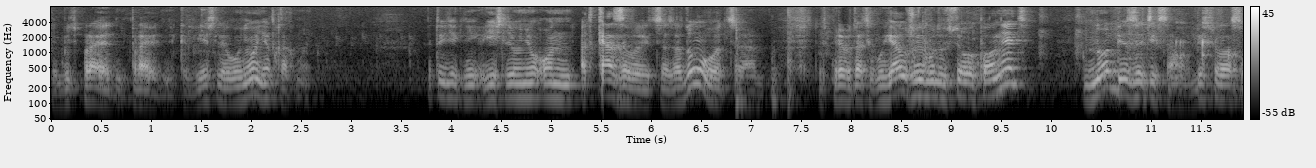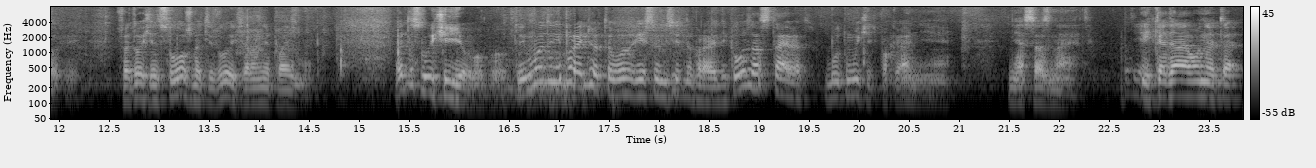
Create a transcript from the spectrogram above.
и быть правед, праведником, если у него нет хахмы. Это идея книги. Если у него он отказывается задумываться, то есть приобретать хахму, я уже буду все выполнять, но без этих самых, без философии. Что это очень сложно, тяжело и все равно не пойму. Это случай Йова был. То ему это не пройдет, его, если он действительно праведник, его заставят, будут мучить, пока не, не осознает. И когда он это,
